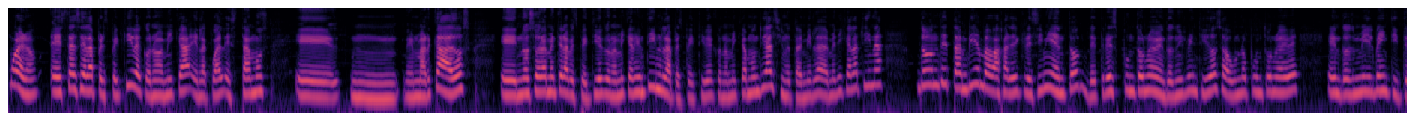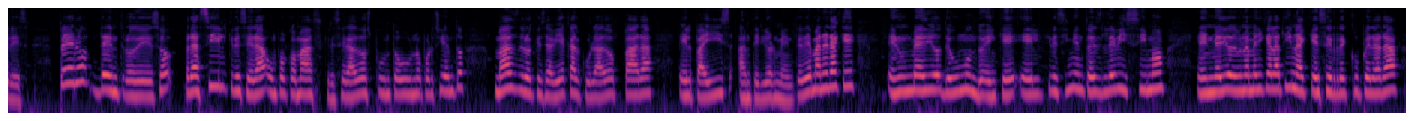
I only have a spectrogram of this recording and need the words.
Bueno, esta es la perspectiva económica en la cual estamos eh, mm, enmarcados, eh, no solamente la perspectiva económica argentina, la perspectiva económica mundial, sino también la de América Latina, donde también va a bajar el crecimiento de 3.9 en 2022 a 1.9 en 2023. Pero dentro de eso, Brasil crecerá un poco más, crecerá 2.1%, más de lo que se había calculado para el país anteriormente. De manera que en un medio de un mundo en que el crecimiento es levísimo, en medio de una América Latina que se recuperará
